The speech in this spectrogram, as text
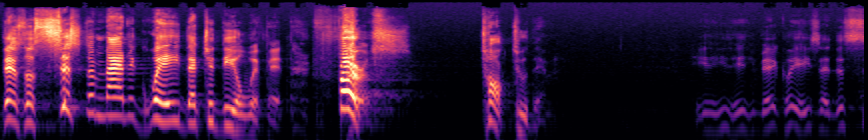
there's a systematic way that you deal with it. First, talk to them very clear. He said, this,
